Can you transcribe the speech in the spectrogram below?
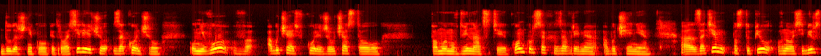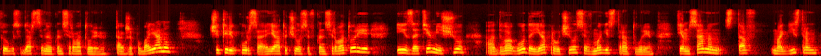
Дудошникову Петру Васильевичу. Закончил у него, в, обучаясь в колледже, участвовал по-моему, в 12 конкурсах за время обучения. А затем поступил в Новосибирскую государственную консерваторию, также по баяну. Четыре курса я отучился в консерватории, и затем еще а, два года я проучился в магистратуре, тем самым став магистром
